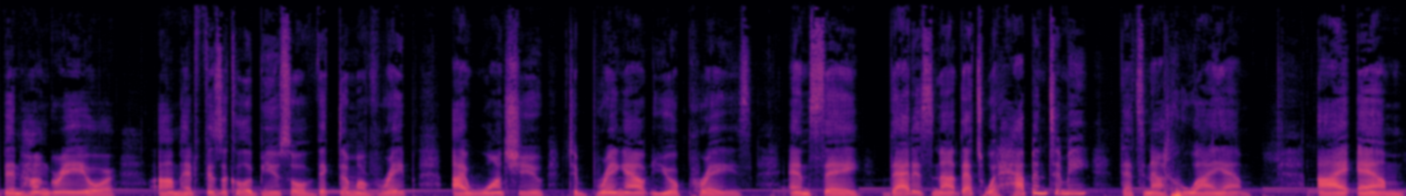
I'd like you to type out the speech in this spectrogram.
been hungry or um, had physical abuse or a victim of rape, I want you to bring out your praise and say, That is not, that's what happened to me. That's not who I am. I am.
